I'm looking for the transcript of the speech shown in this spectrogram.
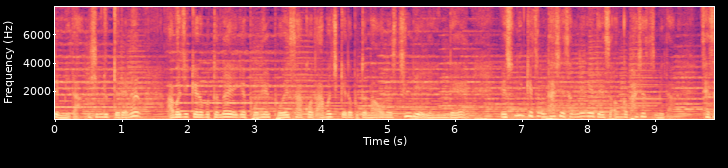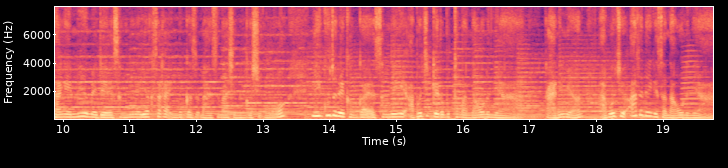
입니다 26절에는 아버지께로부터 너에게 보낼 보혜사 곧 아버지께로부터 나오는 진리의 영인데 예수님께서는 다시 성령에 대해서 언급하셨습니다. 세상의 미움에 대해 성령의 역사가 있는 것을 말씀하시는 것이고 이 구절의 근거에 성령이 아버지께로부터만 나오느냐가 아니면 아버지와 아들에게서 나오느냐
